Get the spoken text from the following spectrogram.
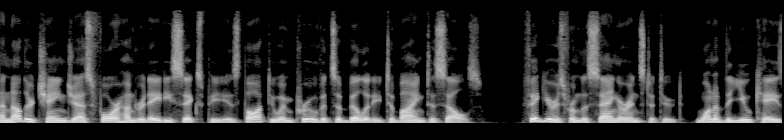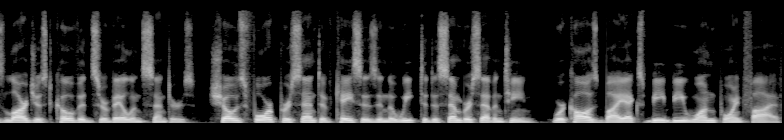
Another change S486P is thought to improve its ability to bind to cells. Figures from the Sanger Institute, one of the UK's largest COVID surveillance centres, shows 4% of cases in the week to December 17 were caused by XBB 1.5.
